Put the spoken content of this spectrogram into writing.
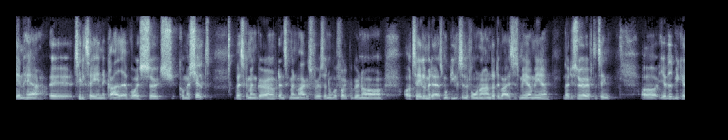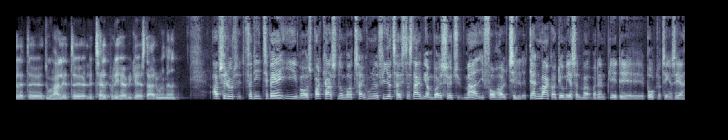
den her øh, tiltagende grad af voice search kommercielt. Hvad skal man gøre? Hvordan skal man markedsføre sig nu, hvor folk begynder at, at tale med deres mobiltelefoner og andre devices mere og mere, når de søger efter ting? Og jeg ved, Michael, at øh, du har lidt, øh, lidt tal på det her, vi kan starte ud med. Absolut, fordi tilbage i vores podcast nummer 364, der snakker vi om voice search meget i forhold til Danmark, og det var mere sådan, hvordan bliver det brugt og ting og sager.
